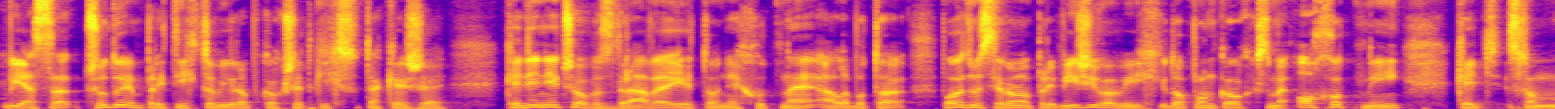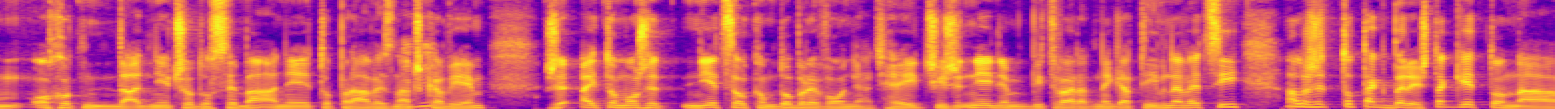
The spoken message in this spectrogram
ja sa čudujem pri týchto výrobkoch všetkých sú také, že keď je niečo zdravé, je to nechutné, alebo to, povedzme si rovno pri výživových doplnkoch sme ochotní, keď som ochotný dať niečo do seba a nie je to práve značka, mm-hmm. viem, že aj to môže nie celkom dobre voňať, hej, čiže nejdem vytvárať negatívne veci, ale že to tak bereš, tak je to na,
